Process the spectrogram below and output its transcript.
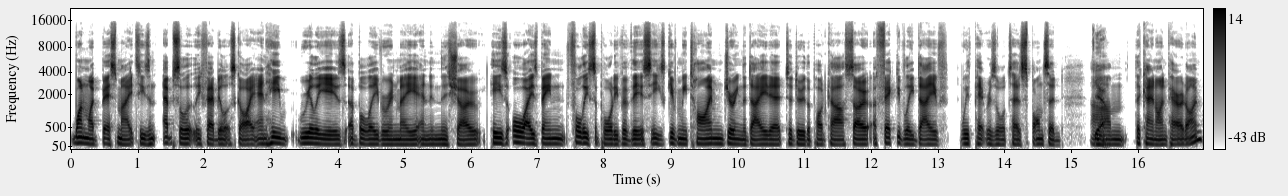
one of my best mates. He's an absolutely fabulous guy, and he really is a believer in me and in this show. He's always been fully supportive of this. He's given me time during the day to, to do the podcast. So, effectively, Dave with Pet Resorts has sponsored Yeah. um, the canine paradigm.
